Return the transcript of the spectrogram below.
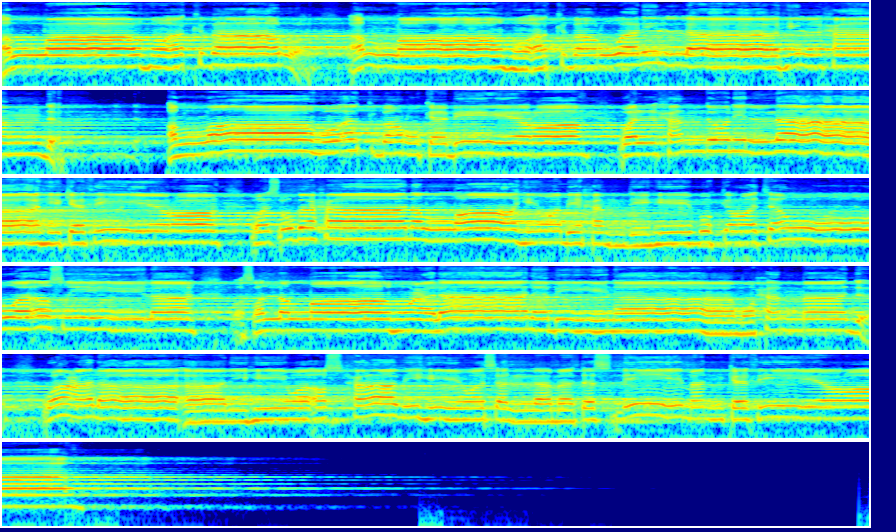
الله أكبر الله أكبر ولله الحمد. الله أكبر كبيرا والحمد لله كثيرا. وسبحان الله وبحمده بكرة وأصيلا. وصلى الله على نبينا محمد وعلى آله وأصحابه وسلم تسليما كثيرا.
